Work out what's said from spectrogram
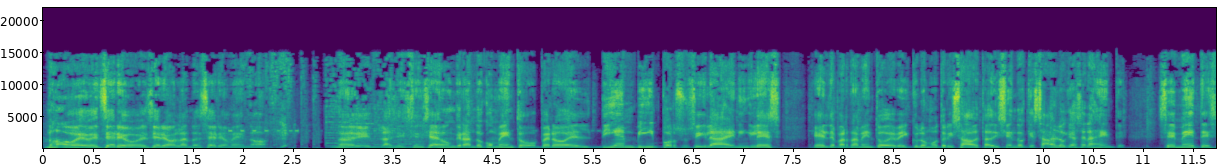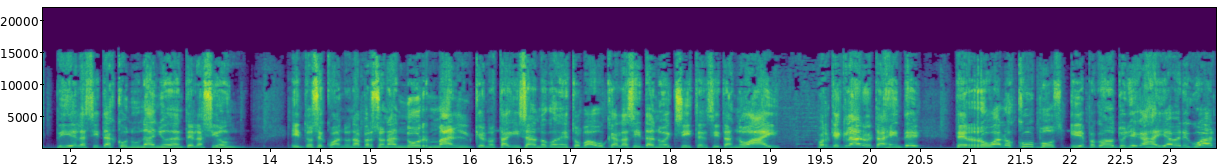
No, en serio, en serio, hablando en serio, no. Eh, la licencia es un gran documento, pero el DMV, por sus siglas en inglés, que es el Departamento de Vehículos Motorizados, está diciendo que ¿sabes lo que hace la gente? Se mete, pide las citas con un año de antelación. Entonces, cuando una persona normal, que no está guisando con esto, va a buscar la cita, no existen citas, no hay. Porque claro, esta gente te roba los cupos y después cuando tú llegas ahí a averiguar,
